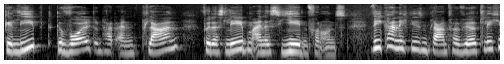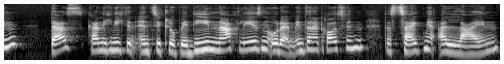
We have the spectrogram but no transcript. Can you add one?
geliebt, gewollt und hat einen Plan für das Leben eines jeden von uns. Wie kann ich diesen Plan verwirklichen? Das kann ich nicht in Enzyklopädien nachlesen oder im Internet rausfinden. Das zeigt mir allein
